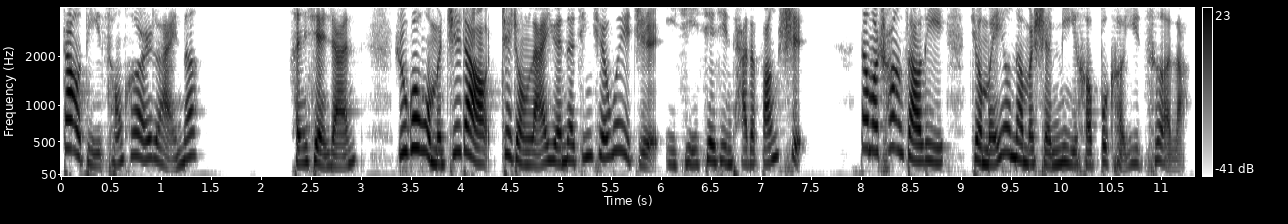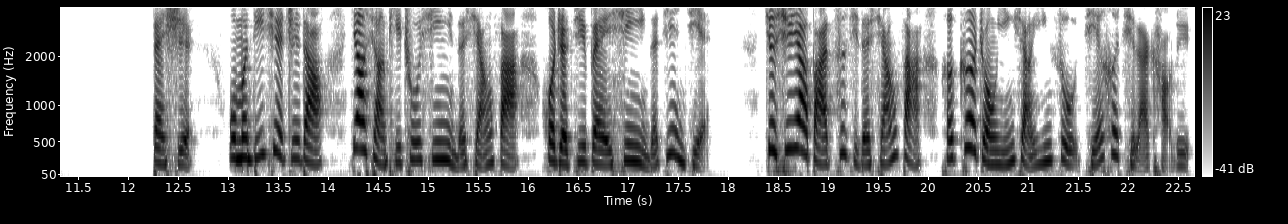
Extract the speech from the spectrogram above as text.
到底从何而来呢？很显然，如果我们知道这种来源的精确位置以及接近它的方式，那么创造力就没有那么神秘和不可预测了。但是，我们的确知道，要想提出新颖的想法或者具备新颖的见解，就需要把自己的想法和各种影响因素结合起来考虑，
